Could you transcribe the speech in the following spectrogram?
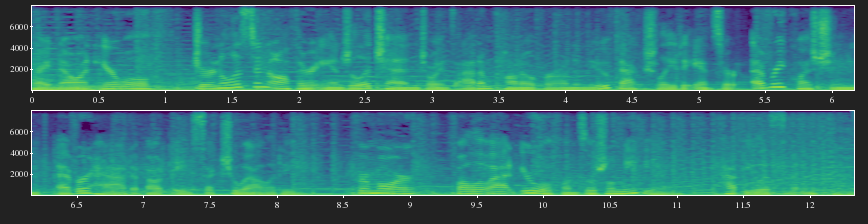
Right now on Earwolf, journalist and author Angela Chen joins Adam Conover on a new Factually to answer every question you've ever had about asexuality. For more, follow at Earwolf on social media. Happy listening.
